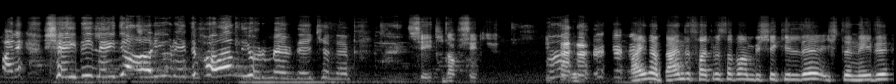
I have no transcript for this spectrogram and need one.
Hani şey değil, Lady are you ready falan diyorum evdeyken hep. Şey kitap şey. Aynen ben de saçma sapan bir şekilde işte neydi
